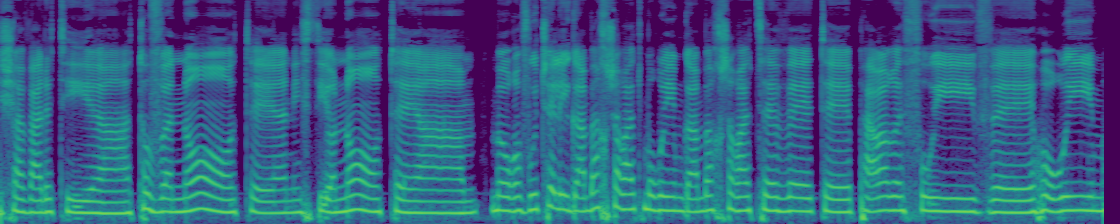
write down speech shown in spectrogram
שעבדתי, התובנות, אה, הניסיונות, אה, המעורבות שלי גם בהכשרת מורים, גם בהכשרת צוות פארה-רפואי והורים.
